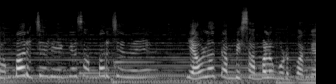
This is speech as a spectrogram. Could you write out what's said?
சம்பாரிச்சது எங்க சம்பாரிச்சது? எவ்வளவு தம்பி சம்பளம் கொடுப்பாங்க?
